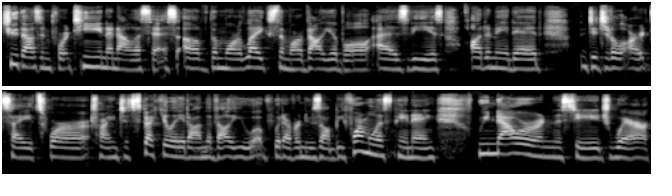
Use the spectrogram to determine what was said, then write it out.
2014 analysis of the more likes, the more valuable, as these automated digital art sites were trying to speculate on the value of whatever new zombie formalist painting, we now are in a stage where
